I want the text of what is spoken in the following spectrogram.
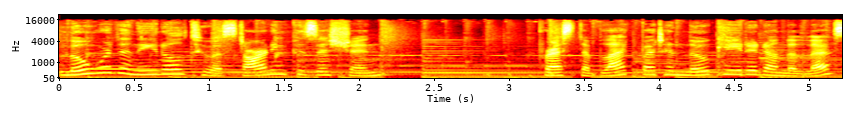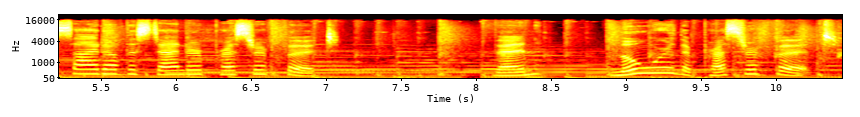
lower the needle to a starting position. Press the black button located on the left side of the standard presser foot. Then, lower the presser foot.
